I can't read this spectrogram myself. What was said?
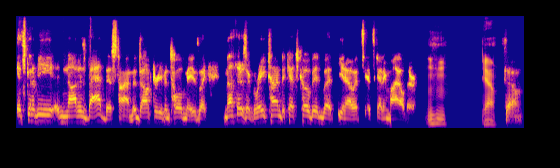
it's going to be not as bad this time. The doctor even told me, he's like, "Meth is a great time to catch COVID, but you know, it's it's getting milder." Mm-hmm. Yeah, So,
